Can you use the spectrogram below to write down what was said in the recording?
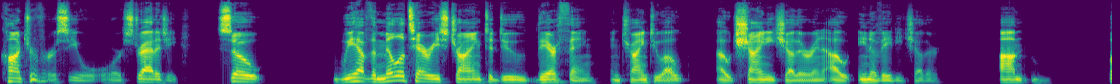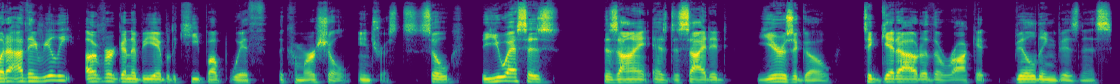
controversy or, or, strategy. So we have the militaries trying to do their thing and trying to out outshine each other and out innovate each other. Um, but are they really ever going to be able to keep up with the commercial interests? So the U.S. has design has decided years ago to get out of the rocket building business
